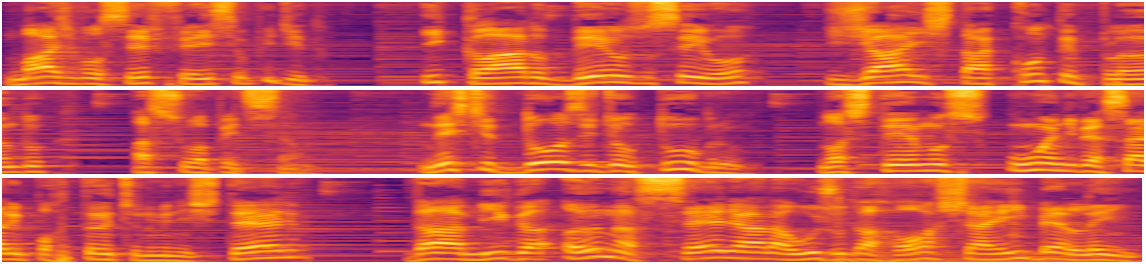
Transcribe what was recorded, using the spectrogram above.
mas você fez seu pedido. E claro, Deus, o Senhor, já está contemplando a sua petição. Neste 12 de outubro, nós temos um aniversário importante no ministério da amiga Ana Célia Araújo da Rocha, em Belém.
